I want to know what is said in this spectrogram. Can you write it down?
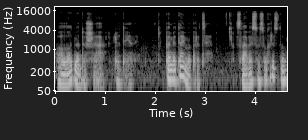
голодна душа людини. Пам'ятаймо про це. Слава Ісусу Христу!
